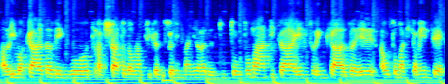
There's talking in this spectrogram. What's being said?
arrivo a casa, vengo tracciato da un'applicazione in maniera del tutto automatica, entro in casa e automaticamente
